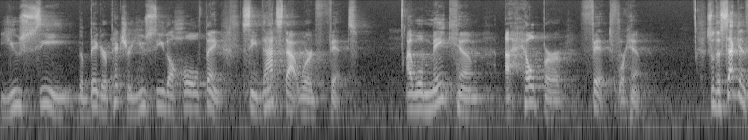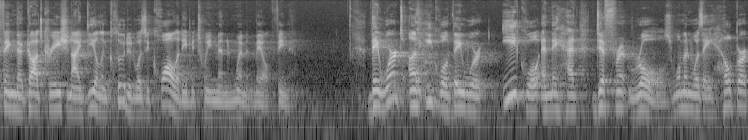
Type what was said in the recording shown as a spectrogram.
you see the bigger picture. You see the whole thing. See, that's that word fit. I will make him a helper fit for him. So, the second thing that God's creation ideal included was equality between men and women, male and female. They weren't unequal, they were equal and they had different roles. Woman was a helper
